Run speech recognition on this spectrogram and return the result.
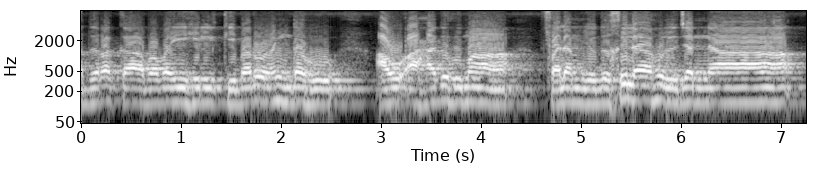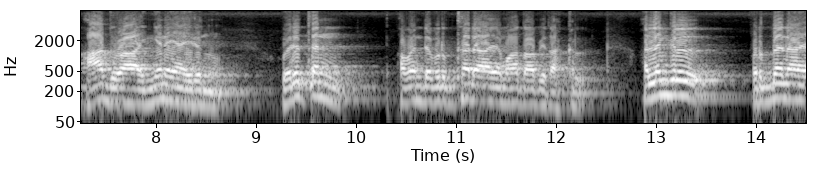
അദ്റക അബവൈഹിൽ കിബറു ഇൻദഹു ഔ അഹദുഹുമാ ഫലം യുദുഹിലാഹുൽ ജന്ന ആ ദുആ ഇങ്ങനെയായിരുന്നു. ഒരുത്തൻ അവന്റെ വൃദ്ധരായ മാതാപിതാക്കൾ അല്ലെങ്കിൽ വൃദ്ധനായ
